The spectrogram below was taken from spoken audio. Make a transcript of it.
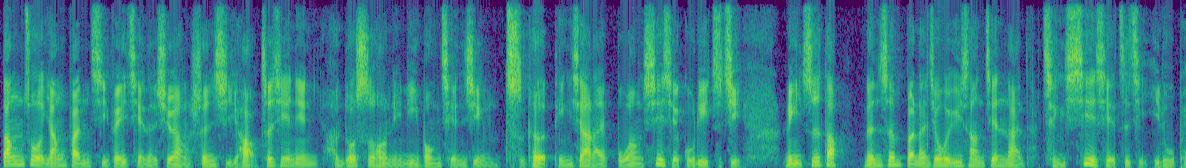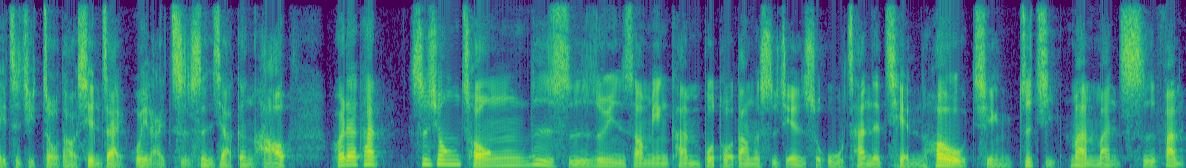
当做扬帆起飞前的休养生息好。这些年，很多时候你逆风前行，此刻停下来，不忘谢谢鼓励自己。你知道，人生本来就会遇上艰难，请谢谢自己一路陪自己走到现在，未来只剩下更好。回来看师兄从日时日运上面看，不妥当的时间是午餐的前后，请自己慢慢吃饭，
